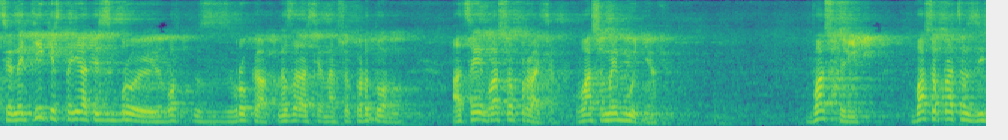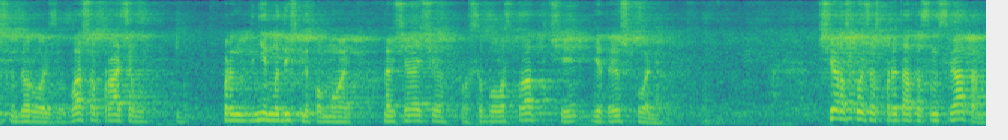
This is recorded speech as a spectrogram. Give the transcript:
це не тільки стояти зі зброєю в- руках на засі нашого кордону, а це і ваша праця, ваше майбутнє, ваш хліб, ваша праця на злічній дорозі, ваша праця в при медичної допомоги, навчаючи особовий склад чи дітей у школі. Ще раз хочу спритати з цим святом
